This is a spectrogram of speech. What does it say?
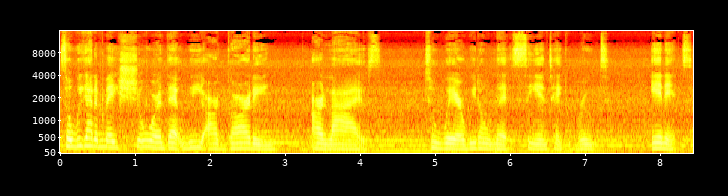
So we got to make sure that we are guarding our lives to where we don't let sin take root in it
